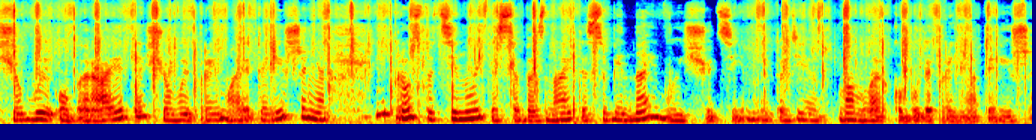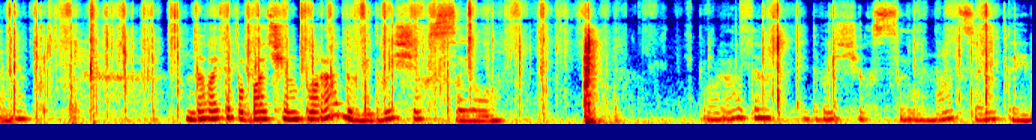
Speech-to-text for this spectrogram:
що ви обираєте, що ви приймаєте рішення, і просто цінуйте себе, знайте собі найвищу ціну, і тоді вам легко буде прийняти рішення. Давайте побачимо пораду від вищих сил. Порада від вищих сил на цей день.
